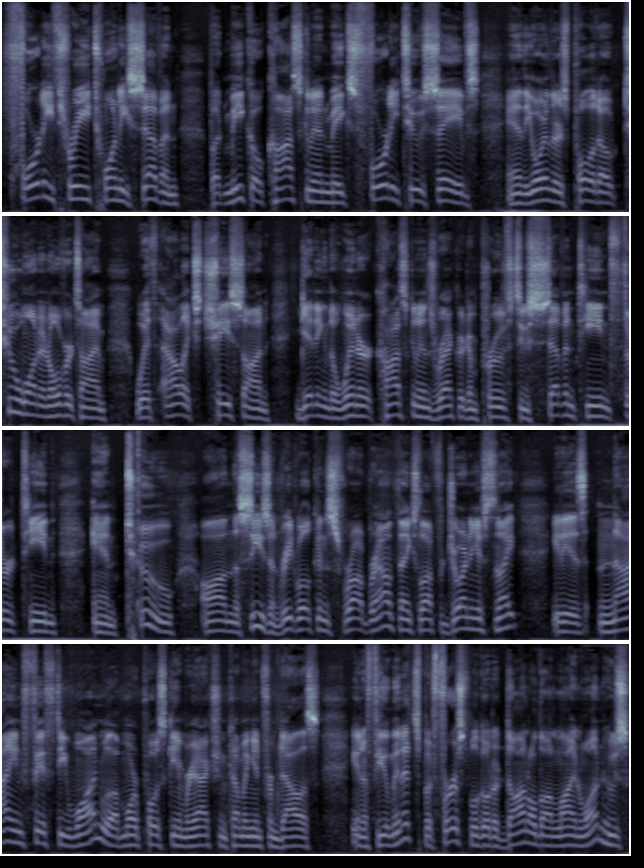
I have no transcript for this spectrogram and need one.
43-27, but Mikko Koskinen makes 42 saves, and the Oilers pull it out 2-1 in overtime with Alex Chiasson getting the winner. Koskinen's record improves to 17, 13, and 2 on the season. Reed Wilkins, Rob Brown, thanks a lot for joining us tonight. It is 9.51. We'll have more post-game reaction coming in from Dallas in a few minutes, but first we'll go to Donald on line one, who's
